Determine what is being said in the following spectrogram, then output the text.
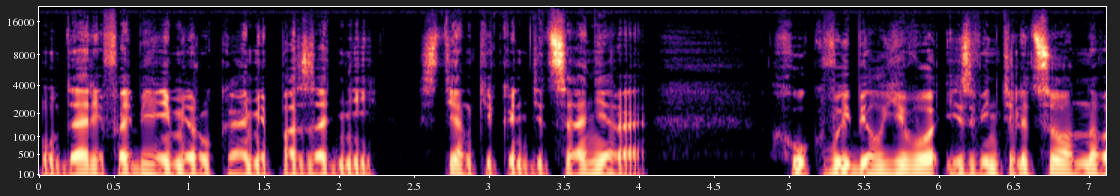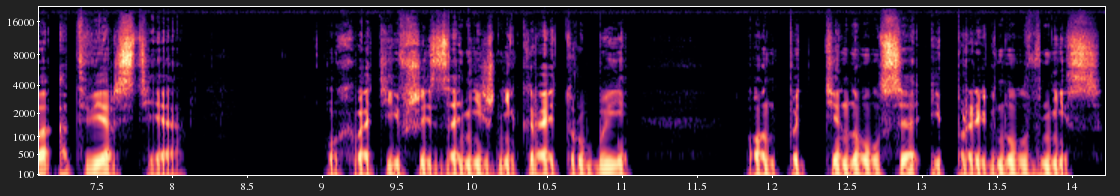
Ударив обеими руками по задней стенке кондиционера, Хук выбил его из вентиляционного отверстия. Ухватившись за нижний край трубы, он подтянулся и прыгнул вниз.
